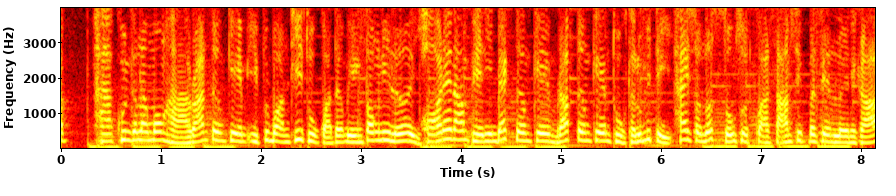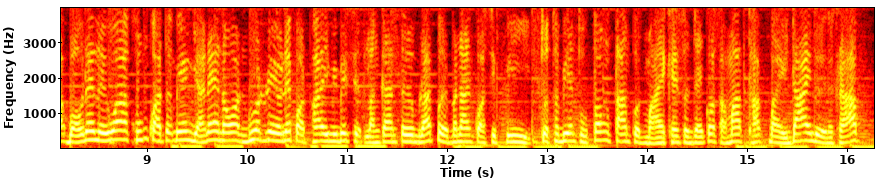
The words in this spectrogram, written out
บหากคุณกำลังมองหาร้านเติมเกมอีฟุตบอลที่ถูกกว่าเติมเองต้องนี่เลย ขอแนะนำเพจ Inback เติมเกมรับเติมเกมถูกทะลุมิติให้ส่วนลดสูงสุดกว่า 30%เลยนะครับ บอกได้เลยว่าคุ้มกว่าเติมเองอย่างแน่นอน รวดเร็วและปลอดภัยมีใบเสร็จหลังการเติมร้านเปิดมานานกว่า 10 ปี จดทะเบียนถูกต้องตามกฎหมายใครสนใจก็สามารถทักไปได้เลยนะครับ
